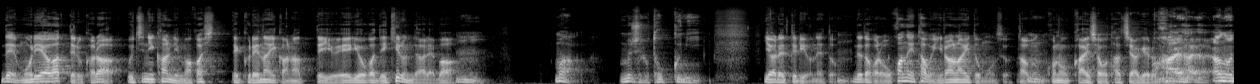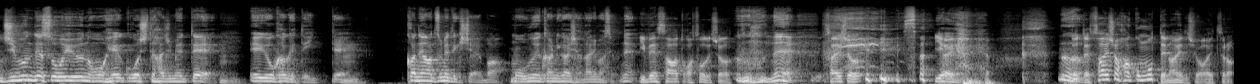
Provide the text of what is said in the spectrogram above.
で、盛り上がってるから、うちに管理任せてくれないかなっていう営業ができるんであれば、うん、まあ、むしろとっくに。やれてるよねと、うん。で、だからお金多分いらないと思うんですよ。多分、この会社を立ち上げる、はいはいはい。あの、自分でそういうのを並行して始めて、営業かけていって、金を集めてきちゃえば、もう運営管理会社になりますよね。イベサーとかそうでしょね最初。いやいやいや。だって最初箱持ってないでしょ、あいつら。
